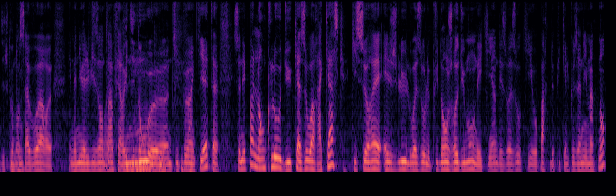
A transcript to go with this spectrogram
dites-moi. Je commence à voir euh, Emmanuel Visantin faire une moue un petit peu inquiète. Ce n'est pas l'enclos du casoar à casque qui serait, ai-je lu, l'oiseau le plus dangereux du monde et qui est un des oiseaux qui est au parc depuis quelques années maintenant.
